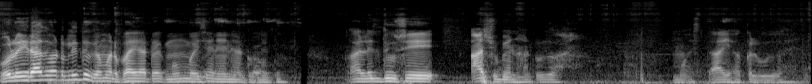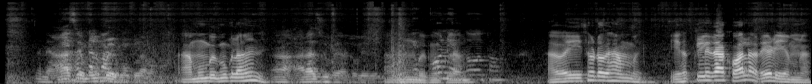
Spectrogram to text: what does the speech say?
ઓલો એ રાજુ હાટું લીધું કે અમારા ભાઈ હાટું એક મુંબઈ છે ને એને હાટું લીધું? આ લીધું છે આશુબેન હાટું જો. મસ્ત આ હકલવું જોઈએ. અને આ છે મુંબઈ મોકલાવા. આ મુંબઈ મોકલાવે ને? હા રાજુભાઈ આ મુંબઈ મોકલાવે. હવે એ થોડોક આમ એ હકલી રાખો હાલો રેડી એમના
